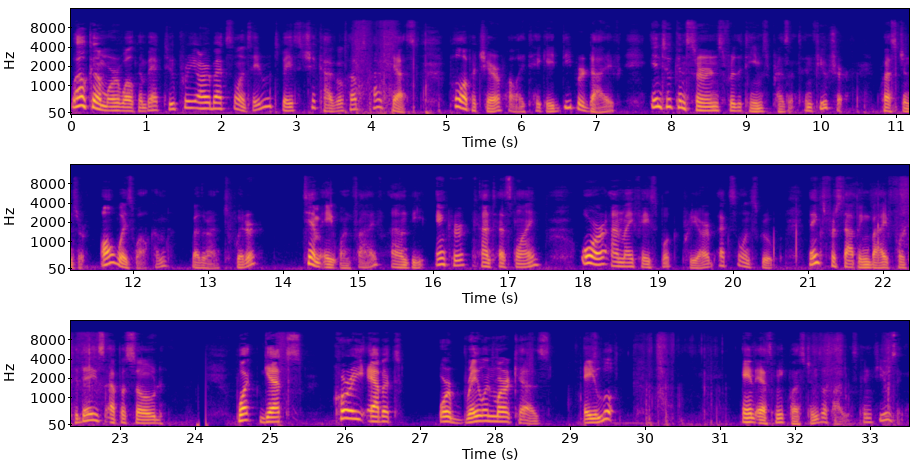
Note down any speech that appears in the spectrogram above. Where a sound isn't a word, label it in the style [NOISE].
Welcome or welcome back to Pre Arb Excellence, a roots based Chicago Cubs podcast. Pull up a chair while I take a deeper dive into concerns for the team's present and future. Questions are always welcomed, whether on Twitter, Tim815, on the Anchor contest line, or on my Facebook Pre Arb Excellence group. Thanks for stopping by for today's episode. What gets Cory Abbott or Brailyn Marquez a look? And ask me questions if I was confusing.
